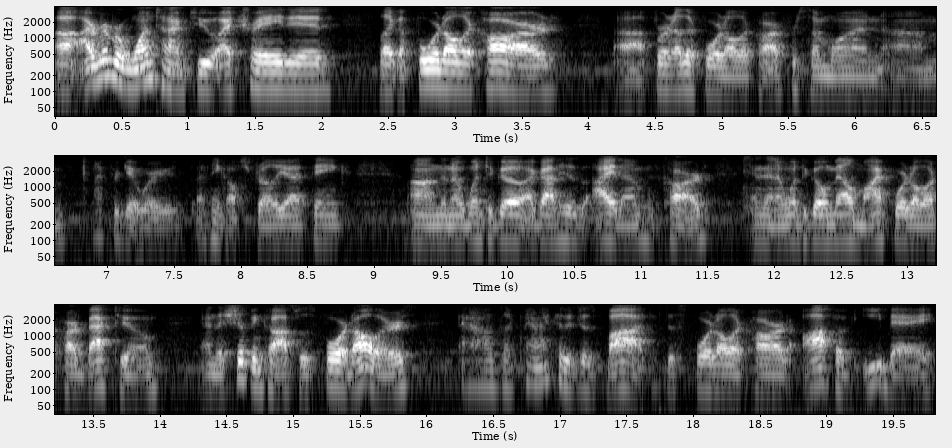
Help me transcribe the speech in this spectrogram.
Uh, I remember one time too, I traded like a four dollar card uh, for another four dollar car for someone. Um, I forget where. I think Australia. I think. Um, then I went to go. I got his item, his card, and then I went to go mail my four dollar card back to him, and the shipping cost was four dollars. And I was like, man, I could have just bought this four dollar card off of eBay,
